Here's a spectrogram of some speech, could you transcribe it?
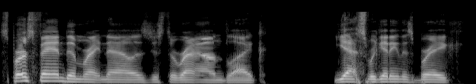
spurs fandom right now is just around like yes we're getting this break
